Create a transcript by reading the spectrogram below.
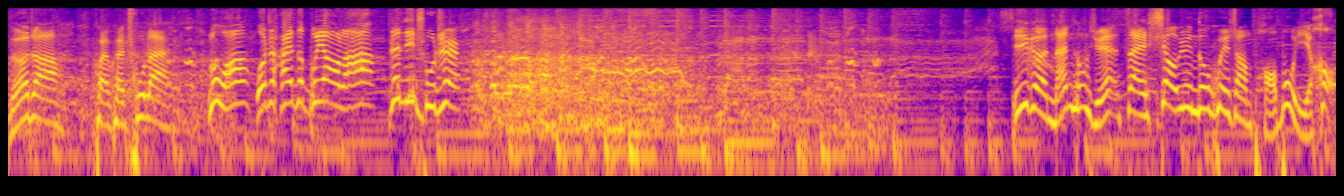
哪吒，快快出来！龙王，我这孩子不要了啊，任你处置。”一个男同学在校运动会上跑步以后，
